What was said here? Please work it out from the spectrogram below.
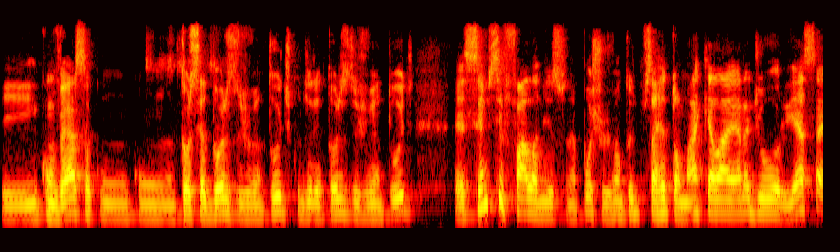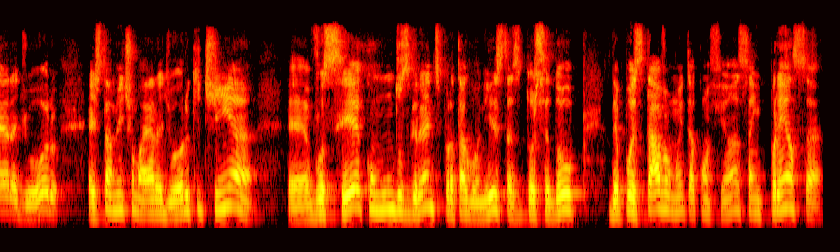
e, e conversa com, com, torcedores do Juventude, com diretores do Juventude, é, sempre se fala nisso, né? Poxa, o Juventude precisa retomar aquela era de ouro. E essa era de ouro é justamente uma era de ouro que tinha é, você, como um dos grandes protagonistas, o torcedor depositava muita confiança, a imprensa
